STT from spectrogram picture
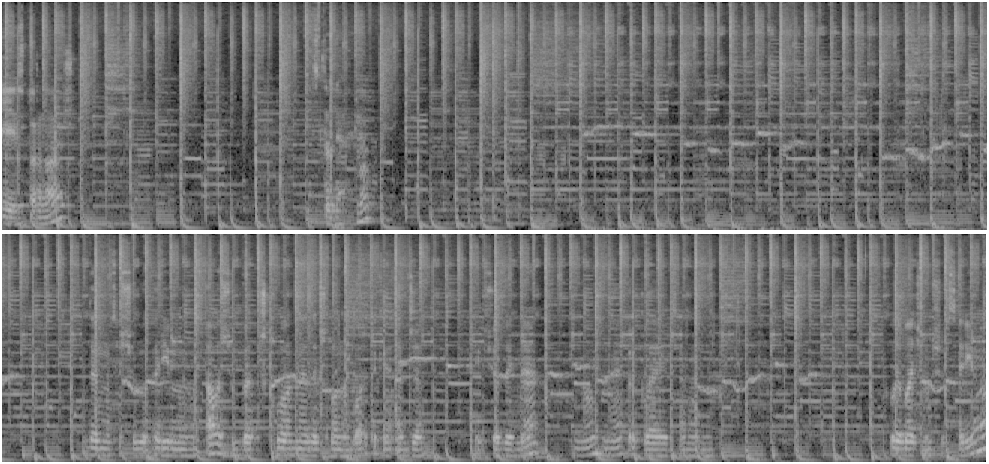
Цією стороною ж вставляємо. Дивимося, щоб рівно воно стало, щоб шкло не зайшло на бортики, адже якщо зайде, воно не приклеїться гарно. Коли бачимо, що все рівно,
